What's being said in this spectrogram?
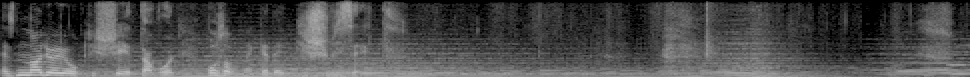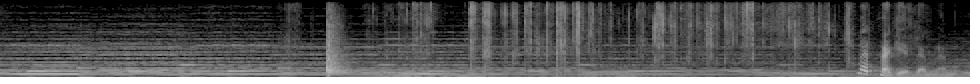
ez nagyon jó kis séta volt. Hozok neked egy kis vizet. Mert megérdemlem.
